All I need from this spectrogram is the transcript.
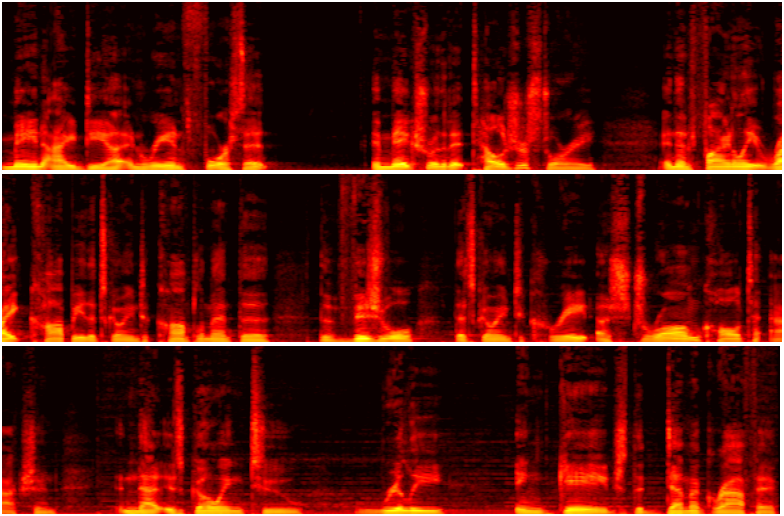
main idea and reinforce it. And make sure that it tells your story and then finally, write copy that's going to complement the, the visual, that's going to create a strong call to action, and that is going to really engage the demographic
